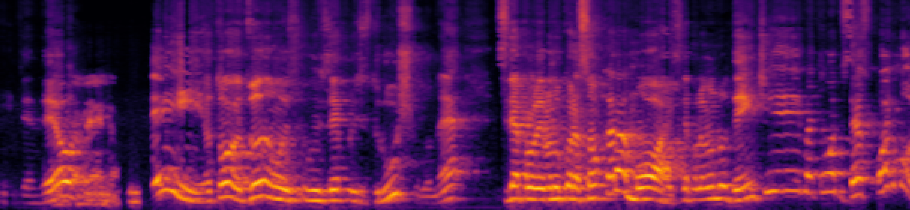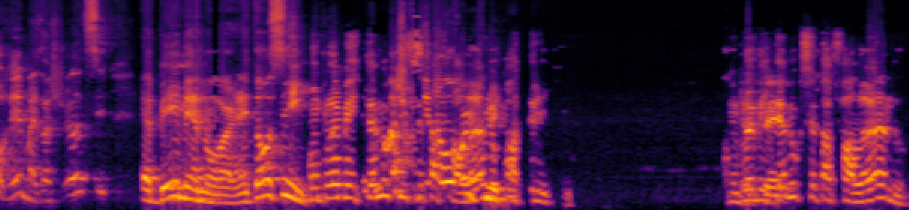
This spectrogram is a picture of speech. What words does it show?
Entendeu? Eu Tem, eu tô, eu tô dando um exemplo esdrúxulo, né? Se der problema no coração, o cara morre. Se der problema no dente, vai ter um abscesso, pode morrer, mas a chance é bem menor. Né? Então, assim. Complementando o que você está falando, Patrick. Complementando o que você está falando,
